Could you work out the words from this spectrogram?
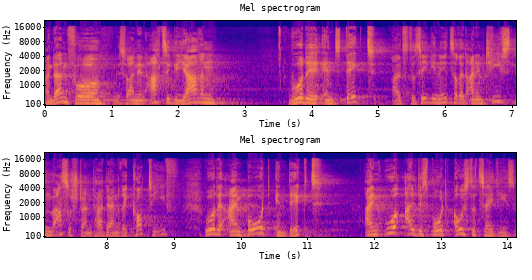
und dann vor, es war in den 80er Jahren, wurde entdeckt, als der See Genezareth einen tiefsten Wasserstand hatte, ein Rekordtief, wurde ein Boot entdeckt, ein uraltes Boot aus der Zeit Jesu.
